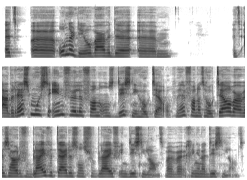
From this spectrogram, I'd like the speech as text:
het uh, onderdeel waar we de, um, het adres moesten invullen van ons Disney hotel. Van het hotel waar we zouden verblijven tijdens ons verblijf in Disneyland. Waar we gingen naar Disneyland.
